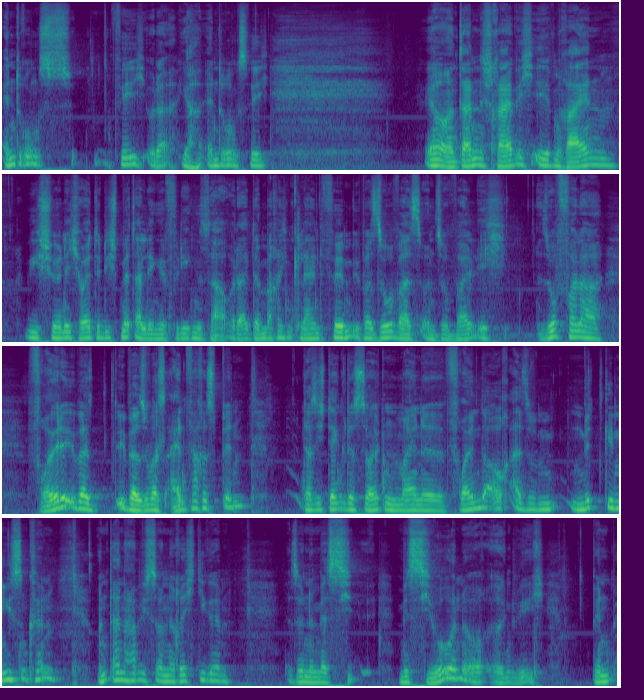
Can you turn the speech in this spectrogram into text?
änderungsfähig oder ja, änderungsfähig. Ja, und dann schreibe ich eben rein, wie schön ich heute die Schmetterlinge fliegen sah. Oder dann mache ich einen kleinen Film über sowas und so, weil ich so voller Freude über, über sowas Einfaches bin, dass ich denke, das sollten meine Freunde auch also mitgenießen können. Und dann habe ich so eine richtige, so eine Mission irgendwie. Ich, bin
